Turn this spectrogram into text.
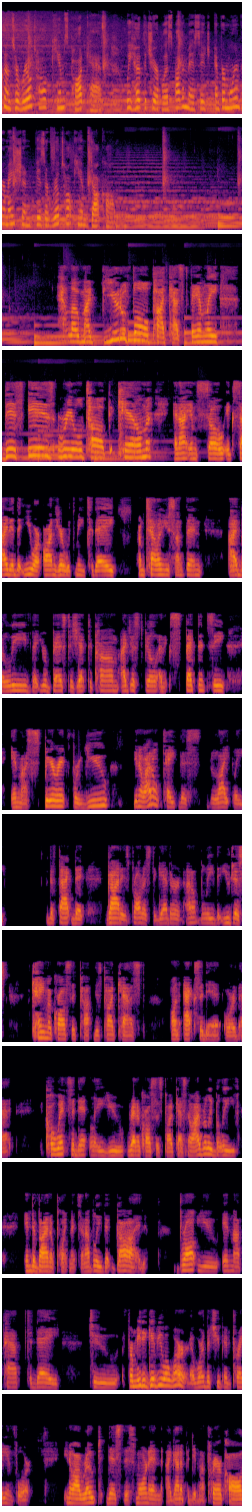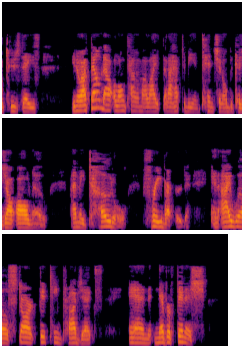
Welcome to Real Talk Kim's podcast. We hope that you are blessed by the message, and for more information, visit realtalkkim.com. Hello, my beautiful podcast family. This is Real Talk Kim, and I am so excited that you are on here with me today. I'm telling you something. I believe that your best is yet to come. I just feel an expectancy in my spirit for you. You know, I don't take this lightly. The fact that God has brought us together, I don't believe that you just came across this, this podcast on accident or that coincidentally you ran across this podcast. No, I really believe in divine appointments, and I believe that God brought you in my path today to for me to give you a word, a word that you've been praying for. You know, I wrote this this morning. I got up and did my prayer call Tuesdays. You know, I found out a long time in my life that I have to be intentional because y'all all know I'm a total free bird and I will start 15 projects and never finish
